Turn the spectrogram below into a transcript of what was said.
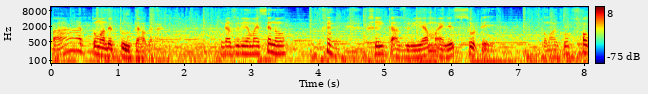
পা আর তোমাদের তুলতে হবে না। গাজুরিয়া মায়ের চেনো সেই গাজুরিয়া মায়ের চোটে তোমাকে হক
